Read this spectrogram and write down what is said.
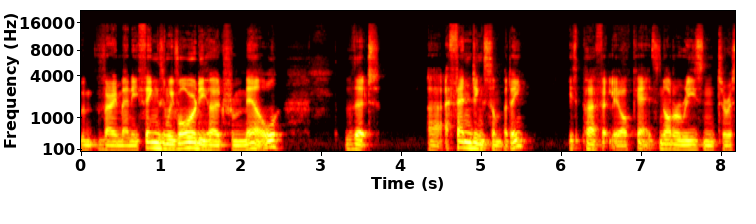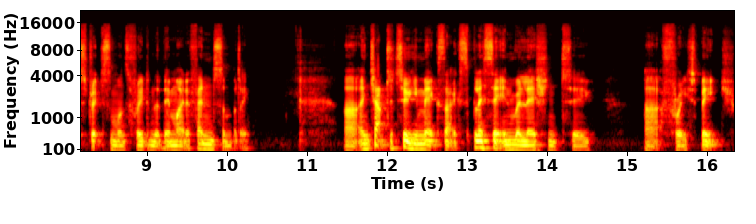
very many things. And we've already heard from Mill that uh, offending somebody is perfectly okay. It's not a reason to restrict someone's freedom that they might offend somebody. Uh, in chapter two, he makes that explicit in relation to uh, free speech.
